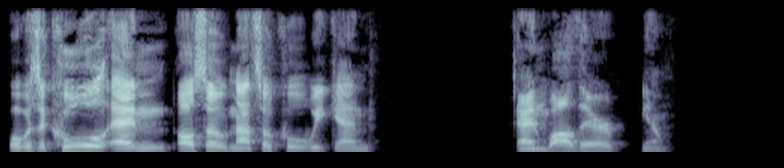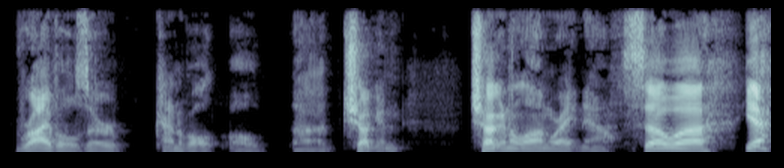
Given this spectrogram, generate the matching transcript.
what was a cool and also not so cool weekend. And while their you know rivals are kind of all all uh, chugging chugging along right now. So uh, yeah,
